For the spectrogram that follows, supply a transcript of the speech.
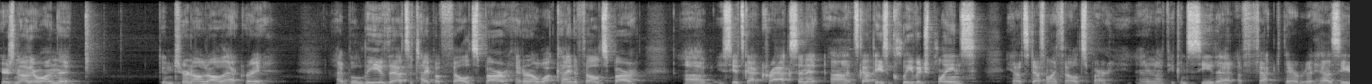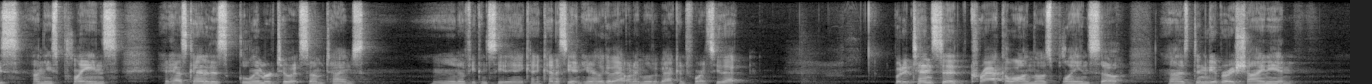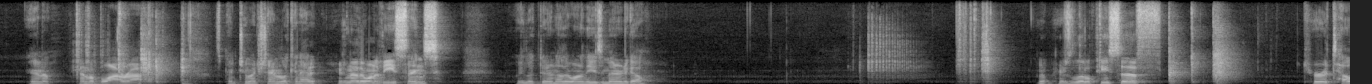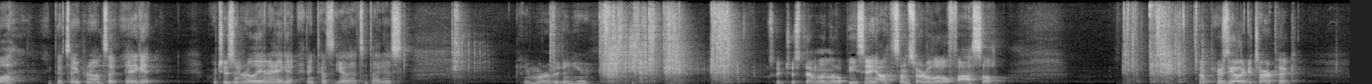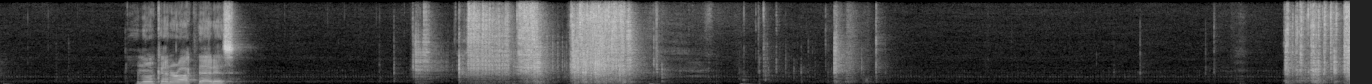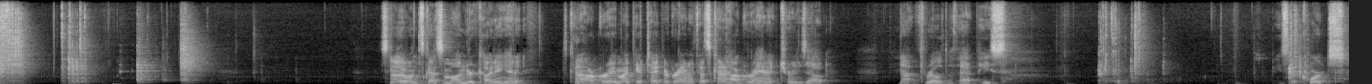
Here's another one that didn't turn out all that great. I believe that's a type of feldspar. I don't know what kind of feldspar. Uh, you see it's got cracks in it. Uh, it's got these cleavage planes. Yeah, it's definitely feldspar. I don't know if you can see that effect there, but it has these, on these planes, it has kind of this glimmer to it sometimes. I don't know if you can see it. You can kind of see it in here. Look at that when I move it back and forth. See that? But it tends to crack along those planes, so uh, it didn't get very shiny and, don't know, kind of a blah rock. Spent too much time looking at it. Here's another one of these things. We looked at another one of these a minute ago. Oh, here's a little piece of Turritella think that's how you pronounce it, agate. which isn't really an agate. I think that's, yeah, that's what that is. Any more of it in here? Looks like just that one little piece. Anyhow, some sort of a little fossil. Oh, here's the other guitar pick. I don't know what kind of rock that is. Another one that's got some undercutting in it. It's kind of how it might be a type of granite. That's kind of how granite turns out. Not thrilled with that piece. Piece of quartz.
